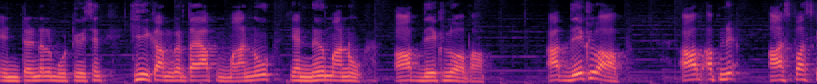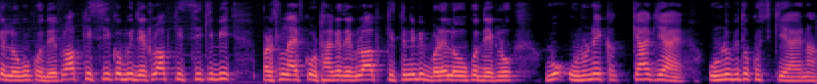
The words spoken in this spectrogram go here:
इंटरनल मोटिवेशन ही काम करता है। आप मानो या न मानो, आप देख लो अब आप। आप देख लो आप। आप अपने आसपास के लोगों को देख लो, आप किसी को भी देख लो, आप किसी की भी पर्सनल लाइफ को उठा के देख लो, आप कितने भी बड़े लोगों को देख लो, वो उन्होंने क्या किया है? उन्होंने भी तो कुछ किया है ना।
